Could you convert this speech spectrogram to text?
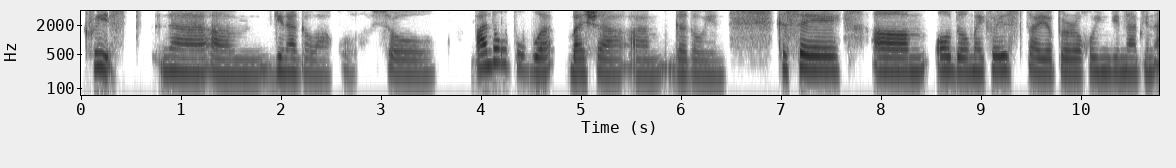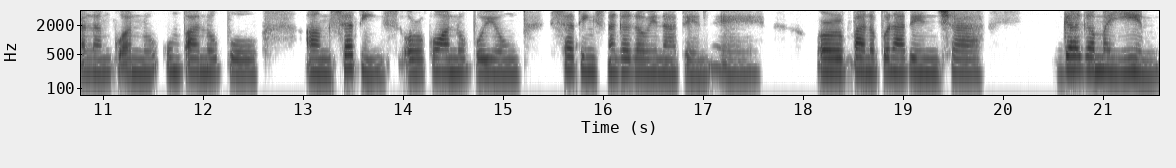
Crisp na um, ginagawa ko. So, paano ko po ba, ba siya um, gagawin? Kasi um, although may Crisp tayo, pero kung hindi natin alam kung, ano, kung paano po ang settings or kung ano po yung settings na gagawin natin, eh, or paano po natin siya gagamayin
